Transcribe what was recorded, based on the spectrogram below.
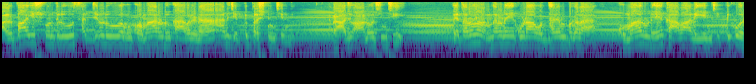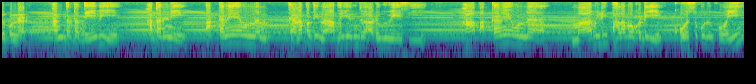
అల్పాయుష్మంతుడు సజ్జనుడు ఒక కుమారుడు కావలనా అని చెప్పి ప్రశ్నించింది. రాజు ఆలోచించి పితరులను అందరినీ కూడా ఉద్ధరింపగల కుమారుడే కావాలి అని చెప్పి కోరుకున్నాడు. అంతట దేవి అతనిని పక్కనే ఉన్న గణపతి నాభయందు అడుగు వేసి ఆ పక్కనే ఉన్న మామిడి ఫలం ఒకటి కోసుకుని పోయి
